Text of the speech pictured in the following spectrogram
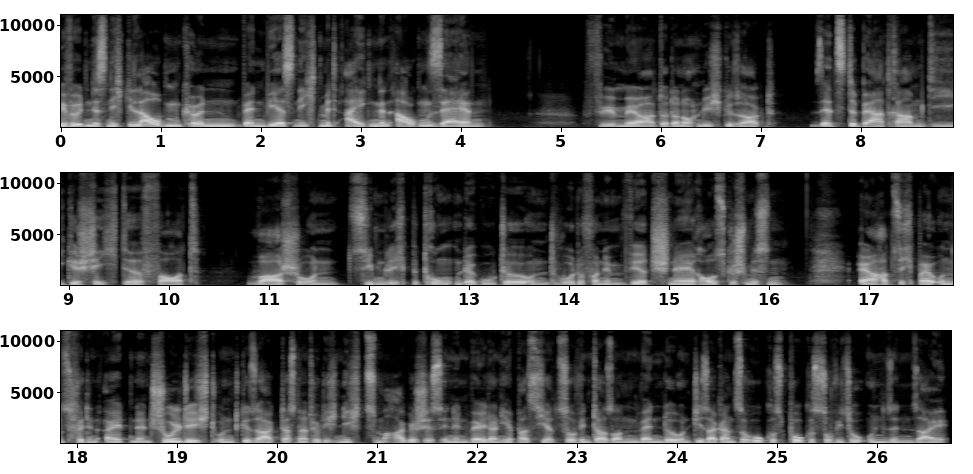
Wir würden es nicht glauben können, wenn wir es nicht mit eigenen Augen sähen. Viel mehr hat er da noch nicht gesagt, setzte Bertram die Geschichte fort. War schon ziemlich betrunken, der Gute, und wurde von dem Wirt schnell rausgeschmissen. Er hat sich bei uns für den Alten entschuldigt und gesagt, dass natürlich nichts Magisches in den Wäldern hier passiert zur Wintersonnenwende und dieser ganze Hokuspokus sowieso Unsinn sei.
